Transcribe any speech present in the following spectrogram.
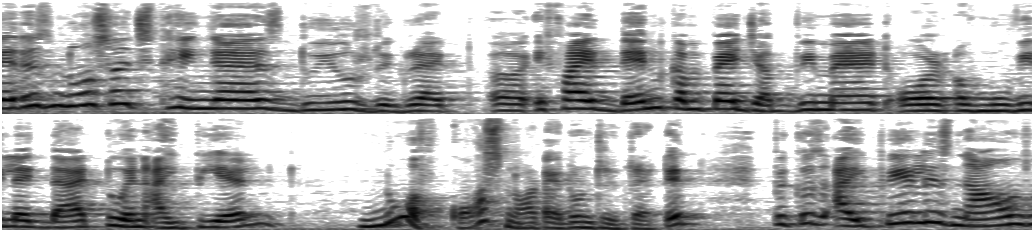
There is no such thing as do you regret. Uh, if I then compare Jab We Met or a movie like that to an IPL, No, of course not. I don't regret it because IPL is now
